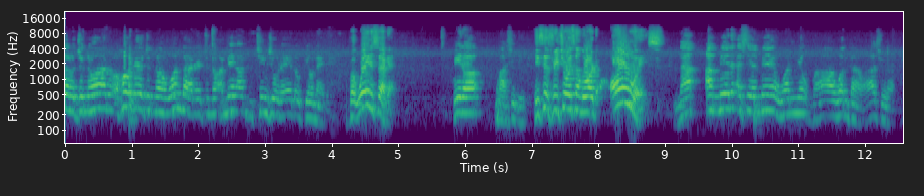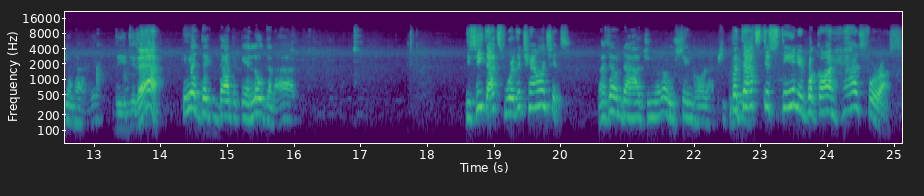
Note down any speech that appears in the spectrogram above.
တော့ကျွန်တော်ကတော့ဟုတ်တယ်ကျွန်တော်ဝမ်းသာတယ်ကျွန်တော်အမြဲတမ်းချင်းချိုတယ်လို့ပြောနိုင်တယ် But wait a second. ပြီးတော့မရှိသေး He says, rejoice in the Lord always. Do you do that? He had that to get loaded up. You see, that's where the challenge is. But that's the standard what God has for us.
